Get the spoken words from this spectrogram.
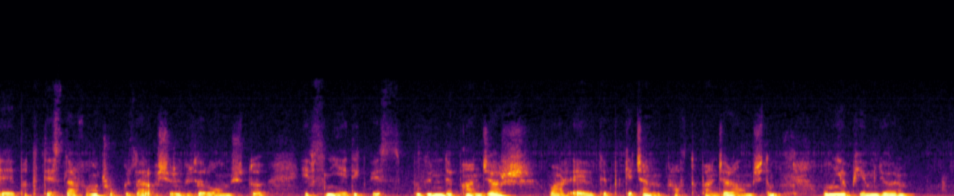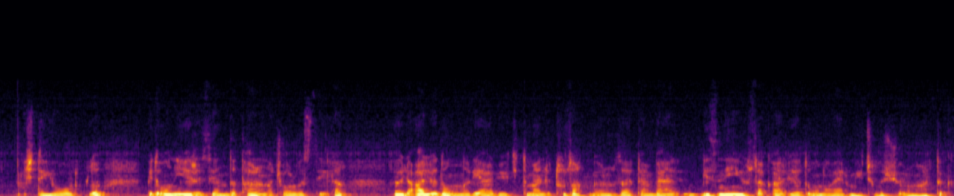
Ee, patatesler falan çok güzel, aşırı güzel olmuştu. Hepsini yedik biz. Bugün de pancar var evde. Geçen hafta pancar almıştım. Onu yapayım diyorum. İşte yoğurtlu. Bir de onu yeriz yanında tarhana çorbasıyla. Öyle Alya da onları yer büyük ihtimalle. Tuz atmıyorum zaten. Ben biz ne yiyorsak Alya'ya da onu vermeye çalışıyorum artık.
